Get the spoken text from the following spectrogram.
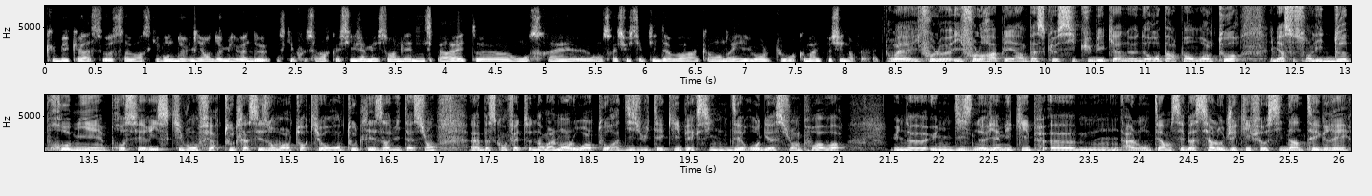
QBK Assos, savoir ce qu'ils vont devenir en 2022. Parce qu'il faut savoir que si jamais ils sont amenés à disparaître, euh, on serait on serait susceptible d'avoir un calendrier World Tour comme Alpecin en fait. Ouais, il faut le il faut le rappeler, hein, parce que si QBK ne, ne repart pas en World Tour, eh bien ce sont les deux premiers Pro Series qui vont faire toute la saison World Tour, qui auront toutes les invitations, euh, parce qu'en fait, normalement, le World Tour a 18 équipes et que c'est une dérogation pour avoir une, une 19e équipe. Euh, à long terme, Sébastien, l'objectif est aussi d'intégrer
